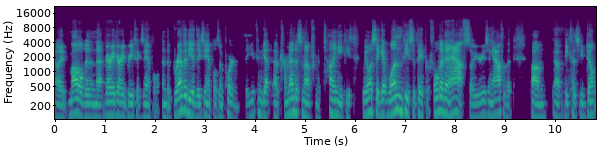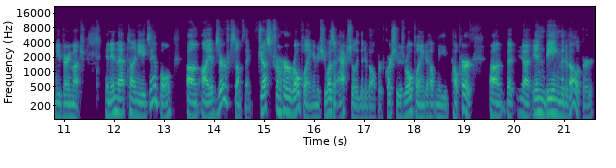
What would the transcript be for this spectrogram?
I, modeled it in that very, very brief example, and the brevity of the example is important, that you can get a tremendous amount from a tiny piece. We only say get one piece of paper, fold it in half. So you're using half of it um, uh, because you don't need very much. And in that tiny example, um, I observed something just from her role playing. I mean, she wasn't actually the developer. Of course, she was role playing to help me help her. Uh, but uh, in being the developer,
